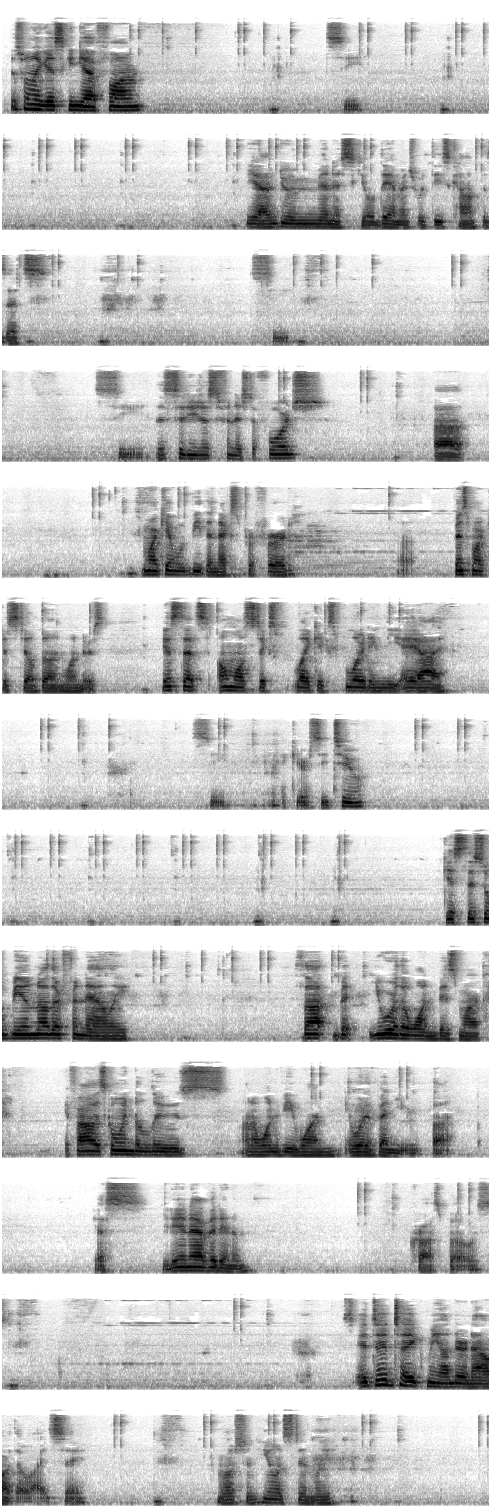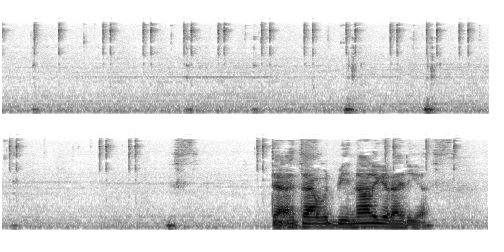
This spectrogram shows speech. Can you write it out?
This one I guess can get a farm. Let's see. Yeah, I'm doing minuscule damage with these composites. Let's see. Let's see. This city just finished a forge. Uh, Market would be the next preferred. Uh, Bismarck is still building wonders. Guess that's almost ex like exploiting the AI. Let's see. Accuracy 2. Guess this will be another finale. Thought but you were the one, Bismarck. If I was going to lose on a 1v1, it would have been you, but yes, you didn't have it in him. Crossbows. It did take me under an hour, though, I'd say. Promotion, heal instantly. That, that would be not a good idea.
